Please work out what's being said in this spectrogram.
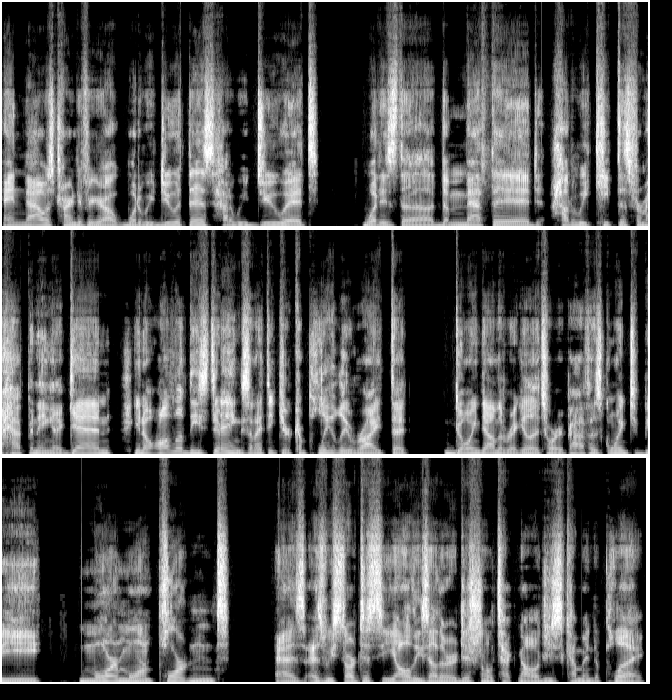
and now is trying to figure out what do we do with this? How do we do it? What is the, the method? How do we keep this from happening again? You know, all of these different things. And I think you're completely right that going down the regulatory path is going to be more and more important as, as we start to see all these other additional technologies come into play.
